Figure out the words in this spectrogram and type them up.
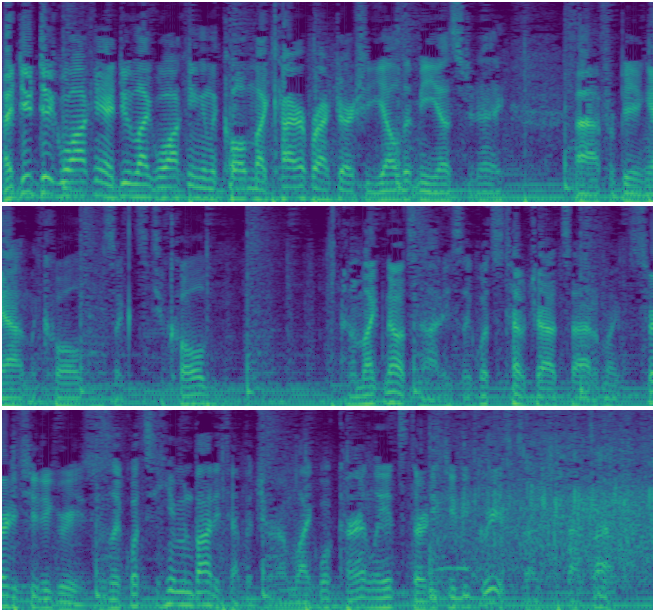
I do dig walking. I do like walking in the cold. My chiropractor actually yelled at me yesterday uh, for being out in the cold. He's like, "It's too cold," and I'm like, "No, it's not." He's like, "What's the temperature outside?" I'm like, "It's 32 degrees." He's like, "What's the human body temperature?" I'm like, "Well, currently it's 32 degrees because it's outside."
